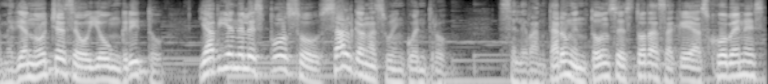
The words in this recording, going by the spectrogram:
A medianoche se oyó un grito. Ya viene el esposo, salgan a su encuentro. Se levantaron entonces todas aquellas jóvenes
